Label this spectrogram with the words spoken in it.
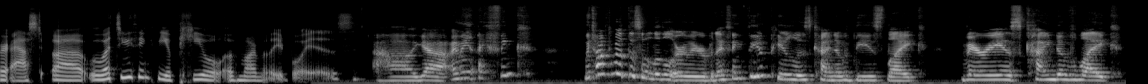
or asked, uh, what do you think the appeal of Marmalade Boy is? Uh, yeah. I mean, I think we talked about this a little earlier, but I think the appeal is kind of these like various kind of like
